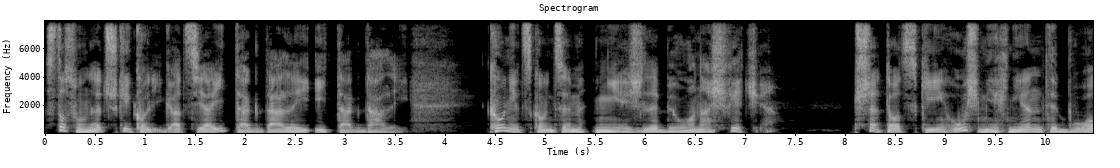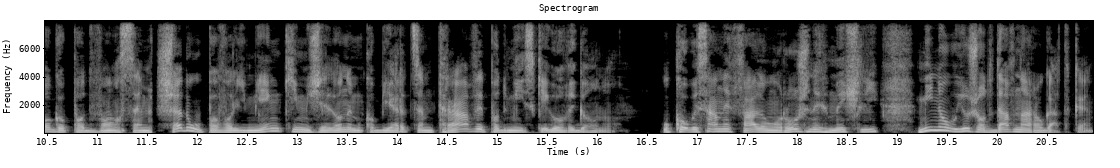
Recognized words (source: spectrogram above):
stosuneczki, koligacja i tak dalej, i tak dalej. Koniec końcem nieźle było na świecie. Przetocki, uśmiechnięty błogo pod wąsem, szedł powoli miękkim, zielonym kobiercem trawy podmiejskiego wygonu. Ukołysany falą różnych myśli, minął już od dawna rogatkę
